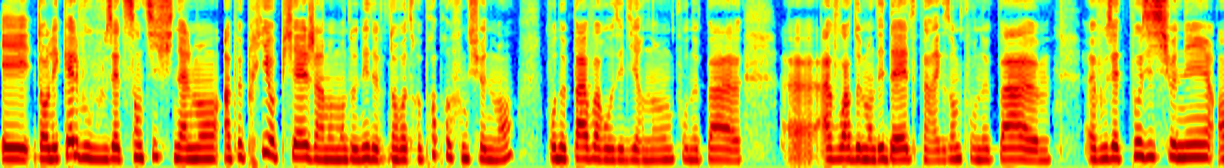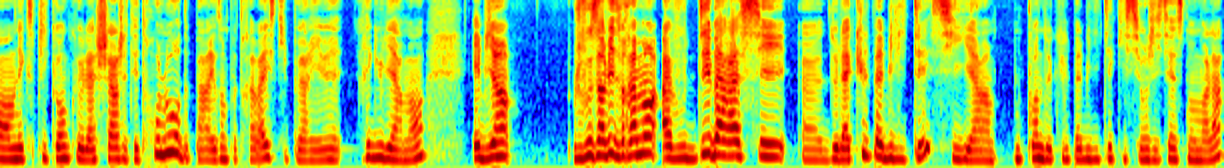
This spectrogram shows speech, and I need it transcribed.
et dans lesquelles vous vous êtes senti finalement un peu pris au piège à un moment donné dans votre propre fonctionnement, pour ne pas avoir osé dire non, pour ne pas euh, euh, avoir demandé d'aide, par exemple, pour ne pas vous être positionné en expliquant que la charge était trop lourde, par exemple, au travail, ce qui peut arriver régulièrement. Eh bien, je vous invite vraiment à vous débarrasser euh, de la culpabilité, s'il y a un, point de culpabilité qui surgissait à ce moment-là,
